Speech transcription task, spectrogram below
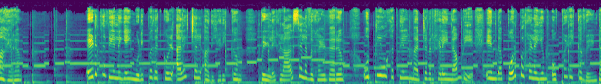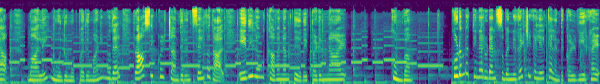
மகரம். எடுத்த வேலையை முடிப்பதற்குள் அலைச்சல் அதிகரிக்கும். பிள்ளைகளால் செலவுகள் வரும். உத்தியோகத்தில் மற்றவர்களை நம்பி எந்த பொறுப்புகளையும் ஒப்படைக்க வேண்டாம். மாலை மூன்று முப்பது மணி முதல் ராசிக்குள் சந்திரன் செல்வதால் எதிலும் கவனம் தேவைப்படும் நாள். கும்பம். குடும்பத்தினருடன் சுப நிகழ்ச்சிகளில் கலந்து கொள்வீர்கள்.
